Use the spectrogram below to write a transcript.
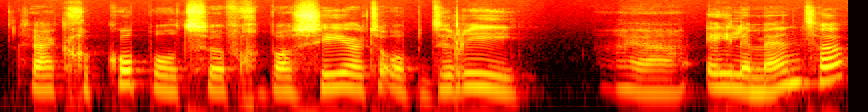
Het is eigenlijk gekoppeld of gebaseerd op drie nou elementen.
